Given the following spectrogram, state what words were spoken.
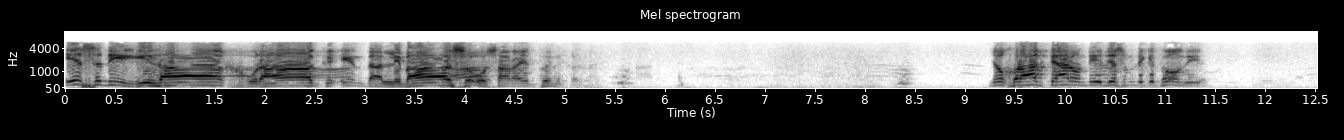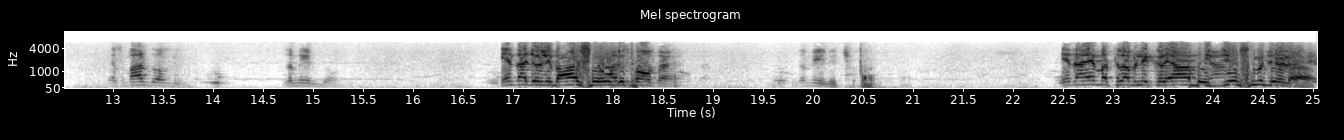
اس دی غذا، خوراک، ان دا لباس وہ سارا اتوں نکلنا۔ جو خوراک تیار ہوتی ہے، جسم کی کتوں آتی ہے؟ آسمان دو زمین دو ان جو لباس ہے وہ کتوں آتا ہے؟ زمین یہ مطلب نکلیا بھی جسم جڑا ہے۔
